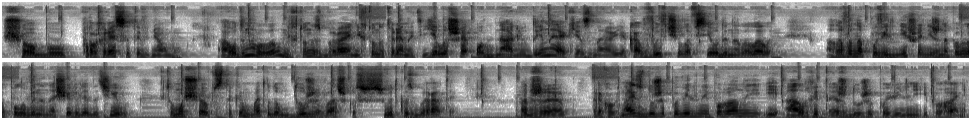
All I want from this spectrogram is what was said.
щоб прогресити в ньому. А один ЛЛ ніхто не збирає, ніхто не тренить. Є лише одна людина, як я знаю, яка вивчила всі один ЛЛ. Але вона повільніша, ніж, напевно, половина наших глядачів. Тому що з таким методом дуже важко швидко збирати. Адже Recognize дуже повільний і поганий, і алги теж дуже повільні і погані.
